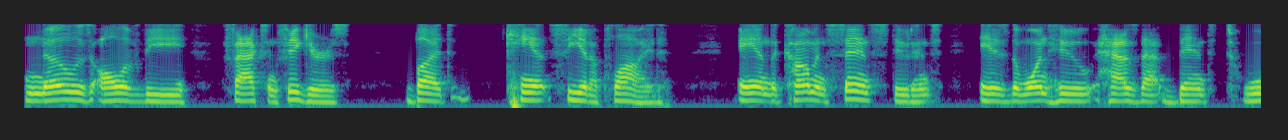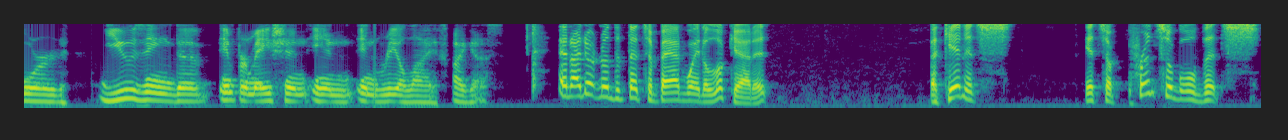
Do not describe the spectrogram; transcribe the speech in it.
knows all of the facts and figures, but can't see it applied. And the common sense student is the one who has that bent toward using the information in in real life, I guess. And I don't know that that's a bad way to look at it. Again, it's it's a principle that's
